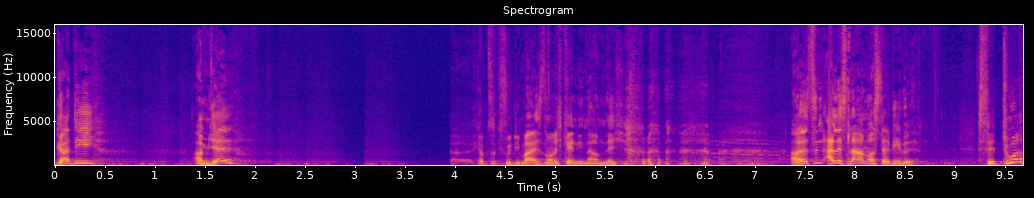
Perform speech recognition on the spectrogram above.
Gadi, Amiel? Ich habe das Gefühl, die meisten noch nicht kennen die Namen nicht. Aber das sind alles Namen aus der Bibel. Setur,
